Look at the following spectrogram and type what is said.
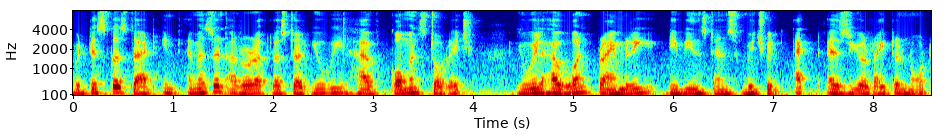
we discussed that in Amazon Aurora cluster, you will have common storage, you will have one primary DB instance which will act as your writer node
